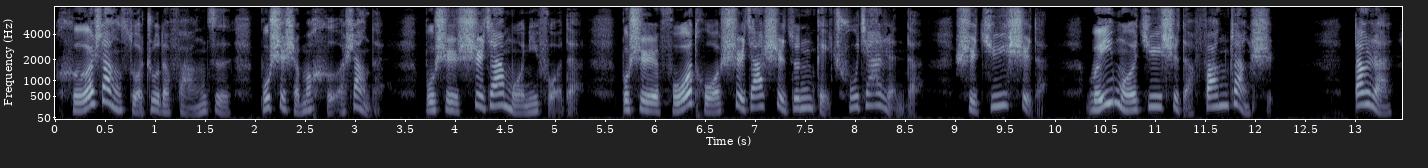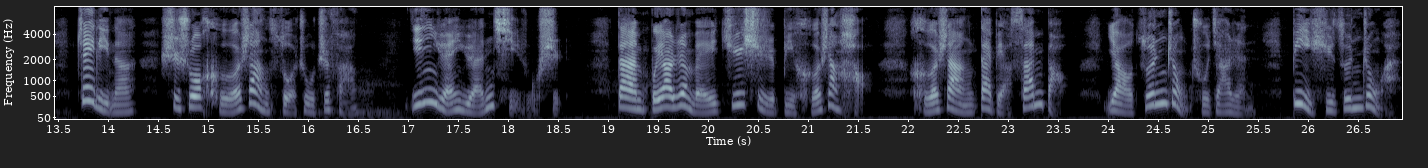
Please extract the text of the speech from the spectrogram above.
和尚所住的房子，不是什么和尚的。不是释迦牟尼佛的，不是佛陀释迦世尊给出家人的，是居士的，维摩居士的方丈室。当然，这里呢是说和尚所住之房，因缘缘起如是。但不要认为居士比和尚好，和尚代表三宝，要尊重出家人，必须尊重啊。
